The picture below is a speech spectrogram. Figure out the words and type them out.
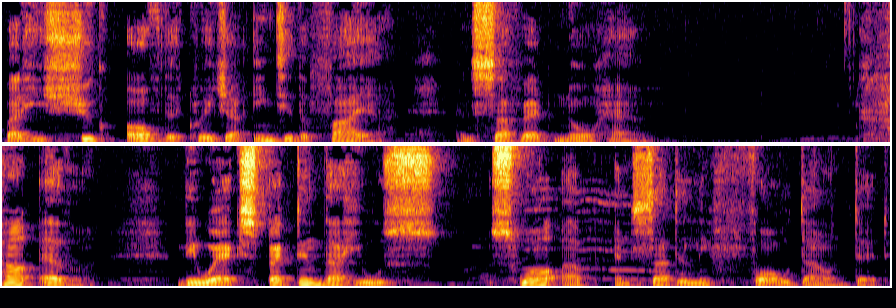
But he shook off the creature into the fire and suffered no harm. However, they were expecting that he would swell up and suddenly fall down dead.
